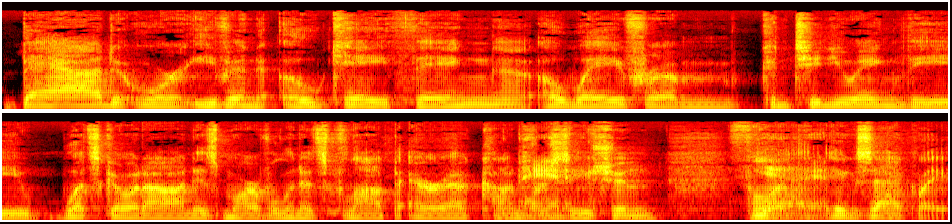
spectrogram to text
bad or even okay thing away from continuing the what's going on is Marvel in its flop era conversation. Full yeah, panic. exactly.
